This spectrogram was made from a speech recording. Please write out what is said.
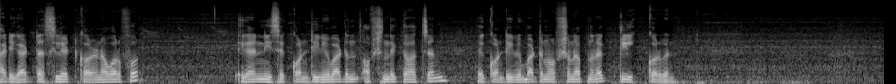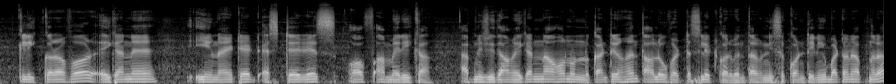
আইডি কার্ডটা সিলেক্ট করে নেওয়ার পর এখানে নিচে কন্টিনিউ বাটন অপশন দেখতে পাচ্ছেন। এই কন্টিনিউ বাটন অপশনে আপনারা ক্লিক করবেন। ক্লিক করার পর এখানে ইউনাইটেড স্টেটস অফ আমেরিকা আপনি যদি আমেরিকান না হন, অন্য কান্ট্রির হন, তাহলে ওভারটা সিলেক্ট করবেন। তারপর নিচে কন্টিনিউ বাটনে আপনারা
